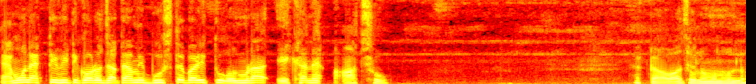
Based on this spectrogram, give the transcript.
এমন অ্যাক্টিভিটি করো যাতে আমি বুঝতে পারি তোমরা এখানে আছো। একটা আওয়াজ হলো, মনে হলো।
